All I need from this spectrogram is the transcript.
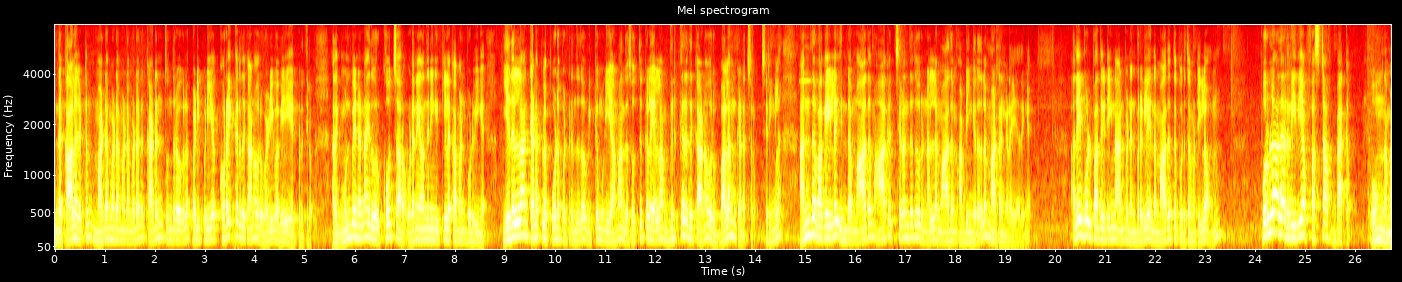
இந்த காலகட்டம் மட மட மட மடன்னு கடன் தொந்தரவுகளை படிப்படியாக குறைக்கிறதுக்கான ஒரு வழிவகையை ஏற்படுத்திடும் அதுக்கு முன்பு என்னென்னா இது ஒரு கோச்சாரம். உடனே வந்து நீங்கள் கீழே கமெண்ட் போடுவீங்க. எதெல்லாம் கிடப்பில் போடப்பட்டிருந்ததோ விற்க முடியாமல் அந்த சொத்துக்களை எல்லாம் விற்கிறதுக்கான ஒரு பலம் கிடச்சிரும். சரிங்களா? அந்த வகையில் இந்த மாதம் ஆகச்சிறந்தது ஒரு நல்ல மாதம் அப்படிங்கிறதுல மாற்றம் கிடையாதுங்க. அதே போல் பார்த்துக்கிட்டிங்கன்னா அன்பு நண்பர்களே இந்த மாதத்தை பொறுத்த மட்டிலும் பொருளாதார ரீதியாக ஃபஸ்ட் ஆஃப் பேக்கப் ஓம் நம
